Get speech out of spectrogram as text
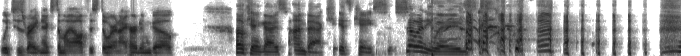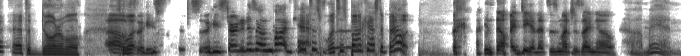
which is right next to my office door, and I heard him go, Okay guys, I'm back. It's Case. So anyways, That's adorable. oh So what- so he's so he started his own podcast. What's his, what's this podcast about? I have no idea. That's as much as I know. Oh man.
